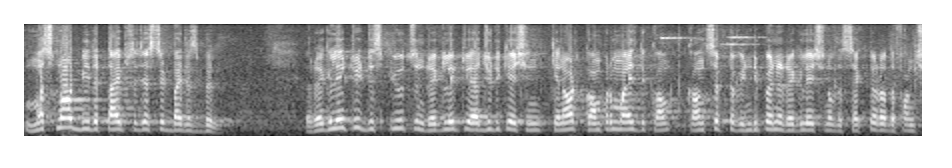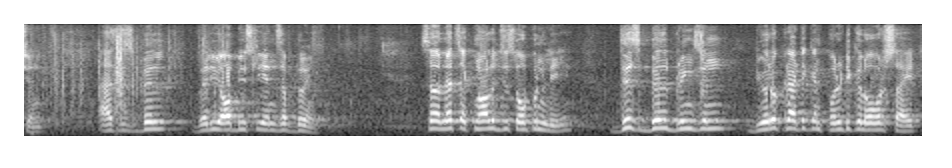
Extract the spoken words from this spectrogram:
must not be the type suggested by this bill. Regulatory disputes and regulatory adjudication cannot compromise the com- concept of independent regulation of the sector or the function, as this bill very obviously ends up doing. Sir, let's acknowledge this openly. This bill brings in bureaucratic and political oversight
